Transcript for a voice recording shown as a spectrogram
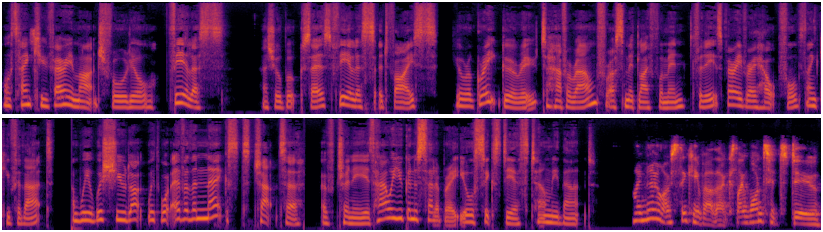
Well, thank you very much for all your fearless, as your book says, fearless advice. You're a great guru to have around for us midlife women. Philly, it's very, very helpful. Thank you for that. And we wish you luck with whatever the next chapter of Trinny is. How are you going to celebrate your 60th? Tell me that. I know. I was thinking about that because I wanted to do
